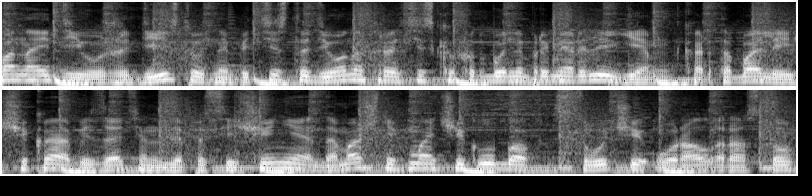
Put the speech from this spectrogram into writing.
Fan ID уже действует на пяти стадионах Российской футбольной премьер-лиги. Карта болельщика обязательно для посещения домашних матчей клубов Сочи, Урал, Ростов,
